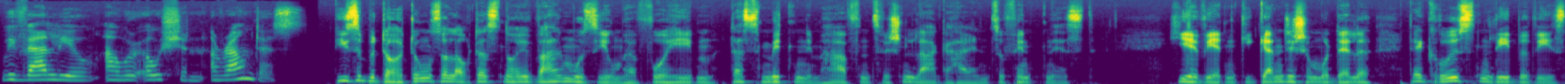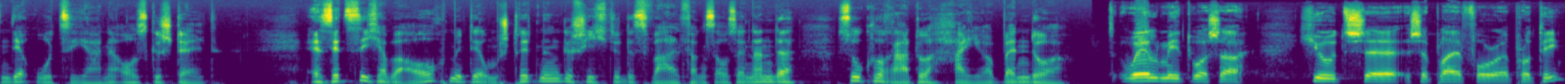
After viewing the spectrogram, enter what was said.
We value our ocean around us. Diese Bedeutung soll auch das neue Walmuseum hervorheben, das mitten im Hafen zwischen Lagerhallen zu finden ist. Hier werden gigantische Modelle der größten Lebewesen der Ozeane ausgestellt. Er setzt sich aber auch mit der umstrittenen Geschichte des Walfangs auseinander, so Kurator Hayer Bendor. Whale meat was a huge uh, supply for uh, protein.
